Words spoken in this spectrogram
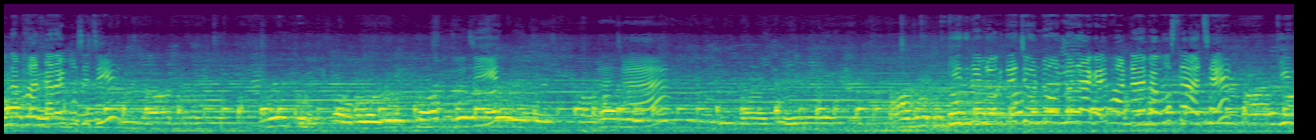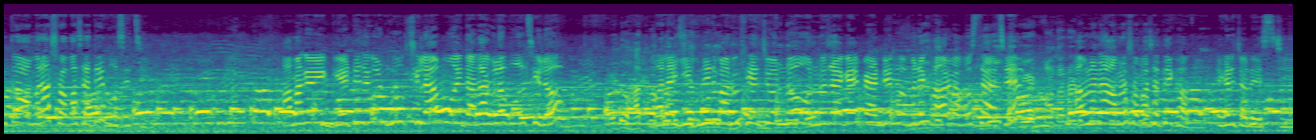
আমরা ভান্ডারায় বসেছি। রাজা গিদনি লোকদের জন্য অন্য জায়গায় ভান্ডারের ব্যবস্থা আছে, কিন্তু আমরা সবার সাথে বসেছি। আমাকে ওই গেটে যখন ঢুকছিলাম, ওই দাদাগুলো বলছিল মানে গিদনির মানুষের জন্য অন্য জায়গায় প্যান্ডেল মানে খাওয়ার ব্যবস্থা আছে। আমরা না, আমরা সবার সাথেই খাব। এখানে চলে এসেছি।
